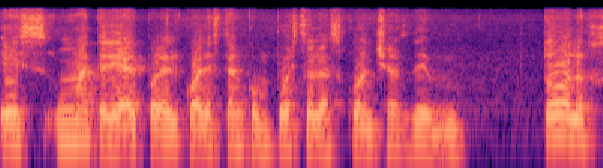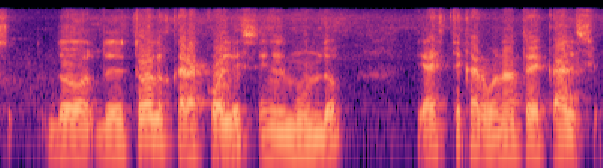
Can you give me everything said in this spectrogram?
Es un material por el cual están compuestas las conchas de todos los, de todos los caracoles en el mundo ya este carbonato de calcio.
